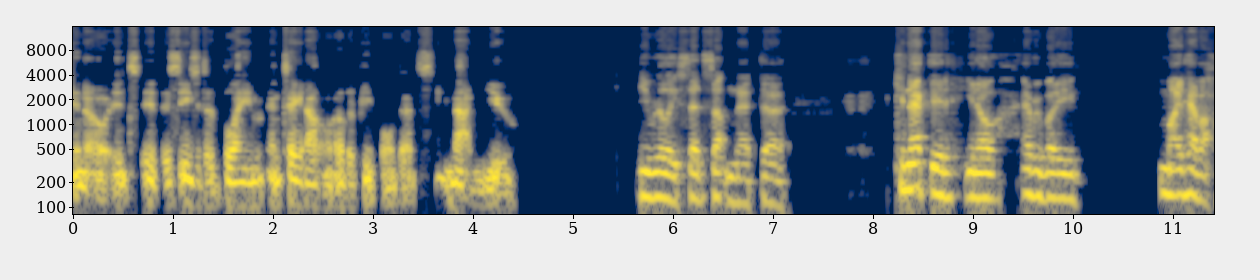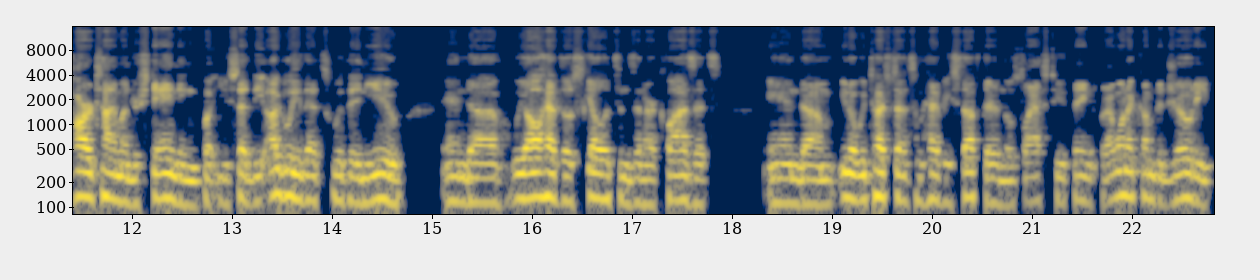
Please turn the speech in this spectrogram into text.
you know, it's it, it's easy to blame and take it out on other people. That's not you. You really said something that uh, connected. You know, everybody might have a hard time understanding, but you said the ugly that's within you. And uh, we all have those skeletons in our closets. And, um, you know, we touched on some heavy stuff there in those last two things, but I want to come to Jody.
